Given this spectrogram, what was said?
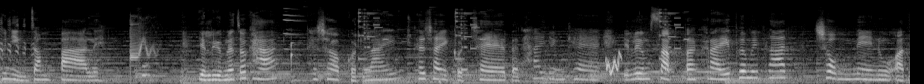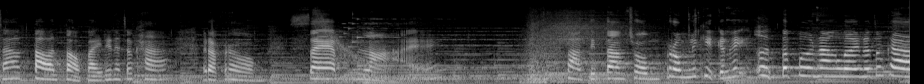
คุณหญิงจำปาเลย อย่าลืมนะเจ้าคะ ถ้าชอบกดไลค์ ถ้าใช่กดแชร์ แต่ถ้ายังแคร์ อย่าลืมสับตะไคร้เพื่อไม่พลาดชมเมนูอ๋อเจ้าตอนต่อไปด้วยนะเจ้าคะ รับรองแซ่บหลาย ฝากติดตามชม พรมลิขิตกันให้อึดตะปือนางเลยนะเจ้าคะ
